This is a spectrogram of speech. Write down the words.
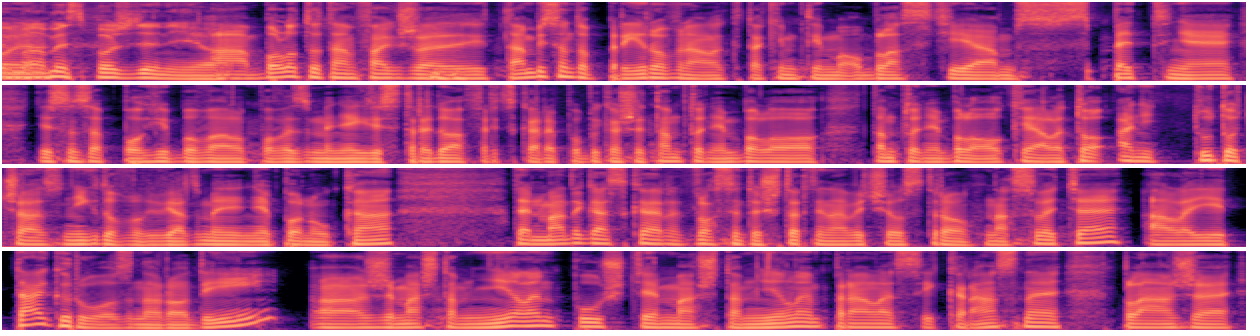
nefojem. máme spoždenie, jo. A bolo to tam fakt, že tam by som to prirovnal k takým tým oblastiam spätne, kde som sa pohyboval, povedzme niekde Stredoafrická republika, že tam to nebolo, tam to nebolo OK, ale to ani túto časť nikto viac menej neponúka. Ten Madagaskar, vlastne to je štvrtý najväčší ostrov na svete, ale je tak rôznorodý, že máš tam nielen púšte, máš tam nielen pralesy, krásne pláže,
